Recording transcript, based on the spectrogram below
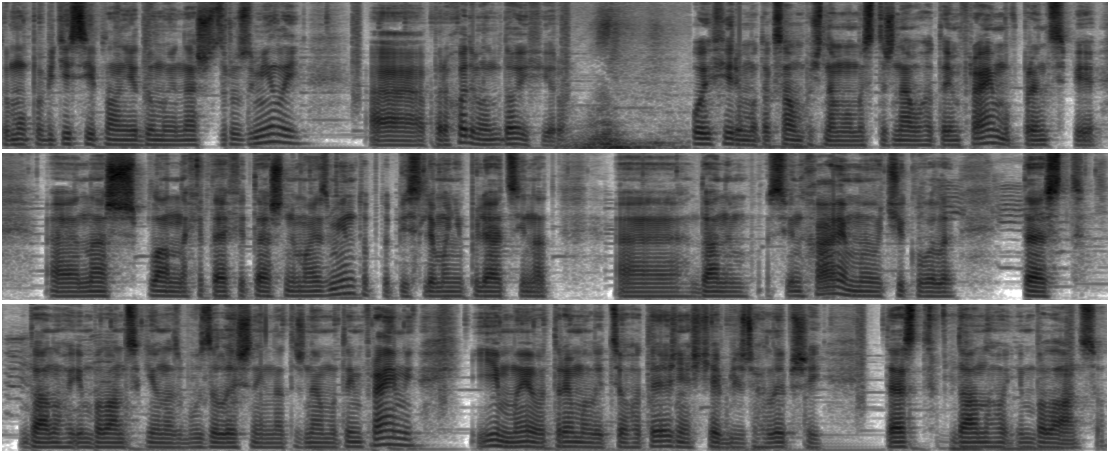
Тому по BTC план, я думаю, наш зрозумілий. Е, Переходимо до ефіру. По ефірі ми так само почнемо ми з тижневого таймфрейму. В принципі, е, наш план на хетефі теж не має змін. Тобто, після маніпуляцій над е, даним свінхаєм ми очікували тест даного імбалансу, який у нас був залишений на тижневому таймфреймі, і ми отримали цього тижня ще більш глибший тест даного імбалансу.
